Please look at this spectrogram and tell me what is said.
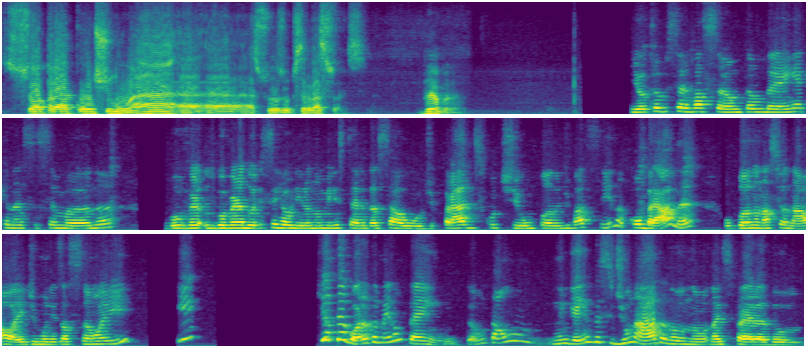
só para continuar a, a, as suas observações. Débora. E outra observação também é que nessa semana os governadores se reuniram no Ministério da Saúde para discutir um plano de vacina, cobrar, né, o plano nacional aí de imunização aí, e que até agora também não tem. Então, então ninguém decidiu nada no, no, na esfera do,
